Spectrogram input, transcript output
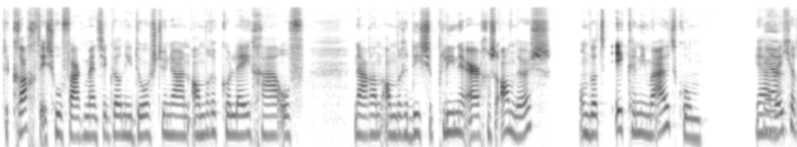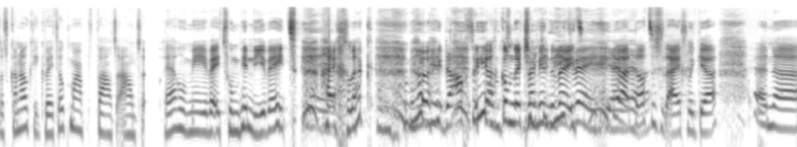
de kracht is. Hoe vaak mensen ik wel niet doorstuur naar een andere collega of naar een andere discipline ergens anders, omdat ik er niet meer uitkom. Ja, Ja. weet je, dat kan ook. Ik weet ook maar een bepaald aantal. Hè, hoe meer je weet, hoe minder je weet, Ja, ja. eigenlijk. Hoe meer je erachter ja, komt dat je minder weet. weet. Ja. dat is het eigenlijk, ja. En eh,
